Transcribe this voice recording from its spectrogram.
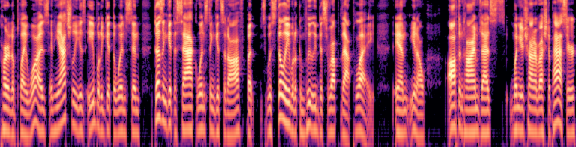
part of the play was, and he actually is able to get the Winston. Doesn't get the sack, Winston gets it off, but was still able to completely disrupt that play. And, you know, oftentimes as when you're trying to rush the passer,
